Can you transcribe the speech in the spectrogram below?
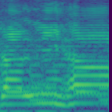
ডালিহা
